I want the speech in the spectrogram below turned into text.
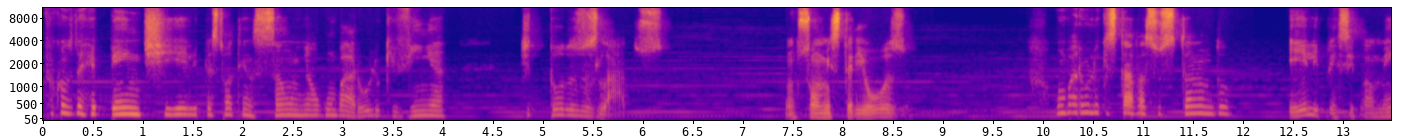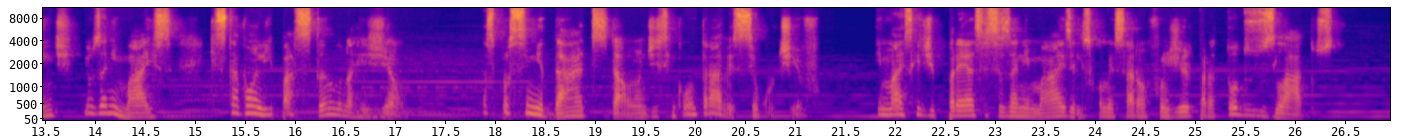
foi quando de repente ele prestou atenção em algum barulho que vinha de todos os lados. Um som misterioso. Um barulho que estava assustando ele principalmente e os animais que estavam ali pastando na região, nas proximidades da onde se encontrava esse seu cultivo. E mais que depressa esses animais eles começaram a fugir para todos os lados.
